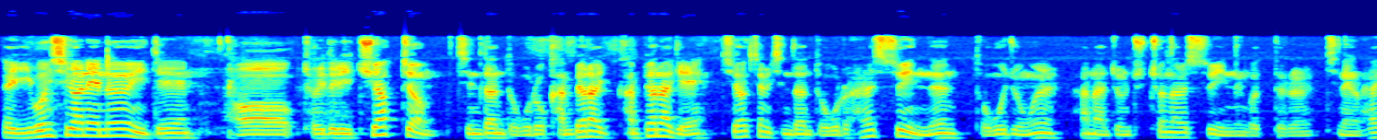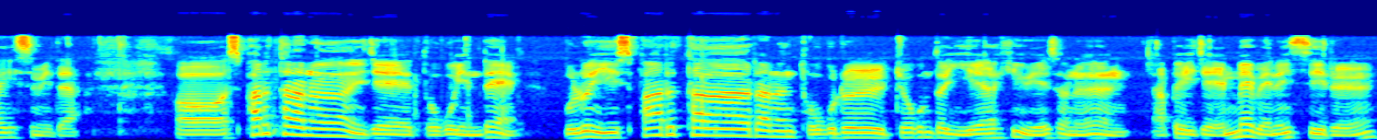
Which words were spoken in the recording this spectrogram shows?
네, 이번 시간에는 이제 어, 저희들이 취약점 진단 도구로 간편하게, 간편하게 취약점 진단 도구를 할 수 있는 도구 중을 하나 좀 추천할 수 있는 것들을 진행을 하겠습니다. 어, 스파르타라는 이제 도구인데 물론 이 스파르타라는 도구를 조금 더 이해하기 위해서는 앞에 이제 Nmap NSE를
